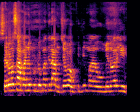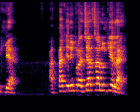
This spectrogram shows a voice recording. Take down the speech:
सर्वसामान्य कुटुंबातील आमच्या भाऊकीतली उमेदवार घेतल्या. आता त्यांनी प्रचार चालू केलाय.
